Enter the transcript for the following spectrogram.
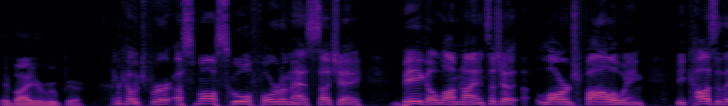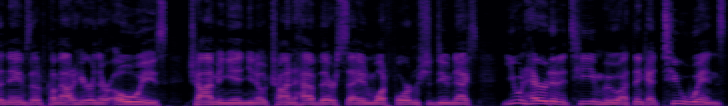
they buy your root beer. And coach, for a small school, Fordham has such a big alumni and such a large following because of the names that have come out here, and they're always chiming in, you know, trying to have their say in what Fordham should do next. You inherited a team who I think had two wins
